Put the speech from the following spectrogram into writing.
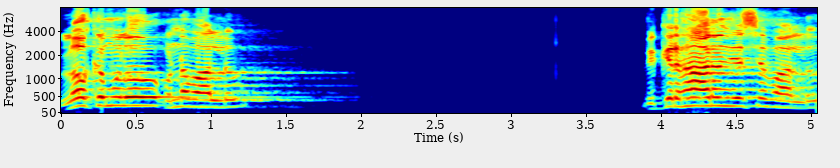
లోకములో ఉన్నవాళ్ళు విగ్రహారం చేసేవాళ్ళు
